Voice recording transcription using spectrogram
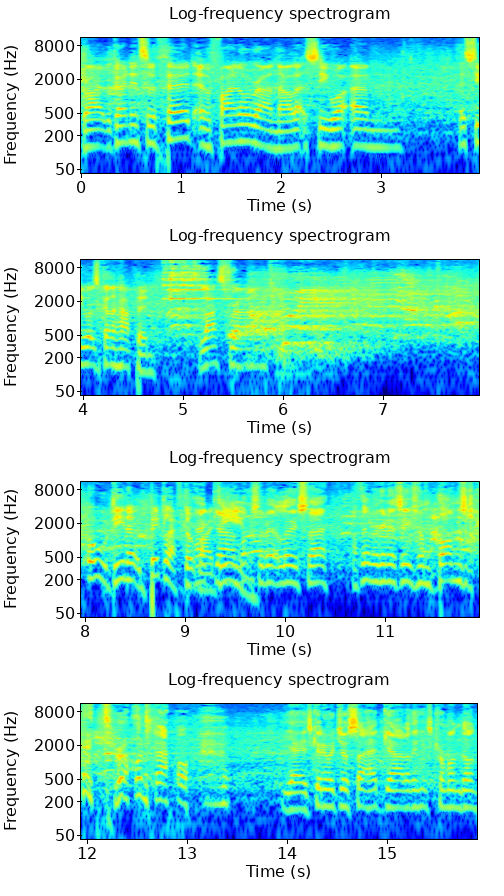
Right, we're going into the third and final round now. Let's see what um, let's see what's going to happen. Last round. Oh, Dino, big left up by Head guard Dean. looks a bit loose there. I think we're going to see some bombs getting thrown now. yeah, he's going to adjust that head guard. I think it's come undone.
